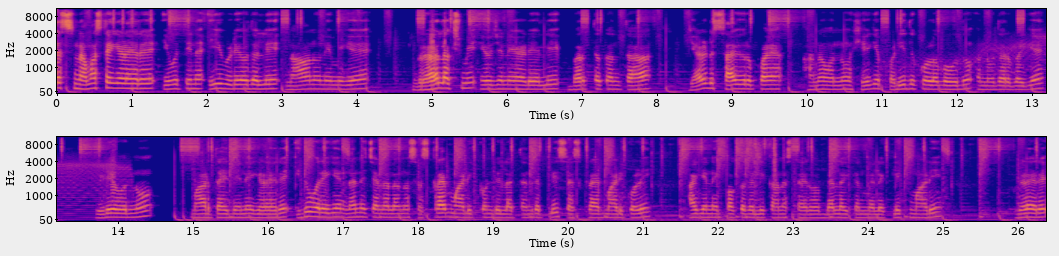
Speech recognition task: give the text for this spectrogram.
ಎಸ್, ನಮಸ್ತೆ ಗೆಳೆಯರೆ. ಇವತ್ತಿನ ಈ ವಿಡಿಯೋದಲ್ಲಿ ನಾನು ನಿಮಗೆ ಗೃಹಲಕ್ಷ್ಮಿ ಯೋಜನೆಯ ಅಡಿಯಲ್ಲಿ ಬರ್ತಕ್ಕಂತಹ ಎರಡು ಸಾವಿರ ರೂಪಾಯಿ ಹಣವನ್ನು ಹೇಗೆ ಪಡೆದುಕೊಳ್ಳಬಹುದು ಅನ್ನೋದರ ಬಗ್ಗೆ ವಿಡಿಯೋವನ್ನು ಮಾಡ್ತಾ ಇದ್ದೇನೆ ಗೆಳೆಯರೆ. ಇದುವರೆಗೆ ನನ್ನ ಚಾನಲನ್ನು ಸಬ್ಸ್ಕ್ರೈಬ್ ಮಾಡಿಕೊಂಡಿಲ್ಲ ತಂದರೆ ಪ್ಲೀಸ್ ಸಬ್ಸ್ಕ್ರೈಬ್ ಮಾಡಿಕೊಳ್ಳಿ. ಹಾಗೆಯೇ ಪಕ್ಕದಲ್ಲಿ ಕಾಣಿಸ್ತಾ ಇರುವ ಬೆಲ್ ಐಕನ್ ಮೇಲೆ ಕ್ಲಿಕ್ ಮಾಡಿ. ಗೆಳೆಯರೆ,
